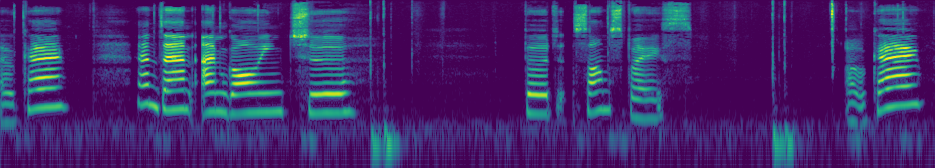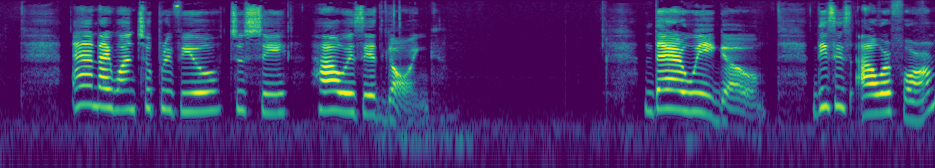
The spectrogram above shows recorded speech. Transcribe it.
okay? And then I'm going to put some space okay? And I want to preview to see how is it going. There we go. This is our form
